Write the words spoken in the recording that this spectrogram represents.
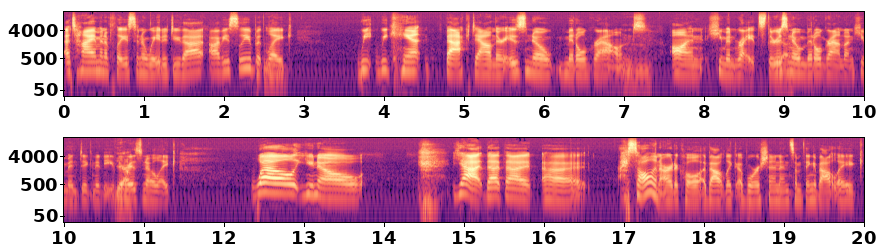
a time and a place and a way to do that, obviously. But like, we we can't back down. There is no middle ground on human rights. There is Yeah. no middle ground on human dignity. There Yeah. is no like, well, you know, yeah, that that uh, I saw an article about like abortion and something about like,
